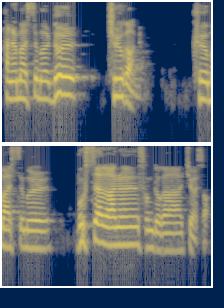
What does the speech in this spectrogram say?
하나님 말씀을 늘 즐거하며 그 말씀을 묵상하는 성도가 되어서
